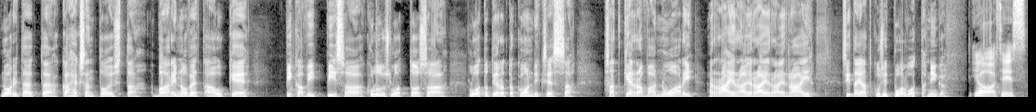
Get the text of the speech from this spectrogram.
nuori täyttää 18, baarin ovet aukeaa, pikavippiä saa, kulutusluottoa saa, luottotiedot on kondiksessa, saat kerran vaan nuori, rai, rai, rai, rai, rai, sitä jatkuu sitten puoli vuotta, niinkö? Joo, siis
